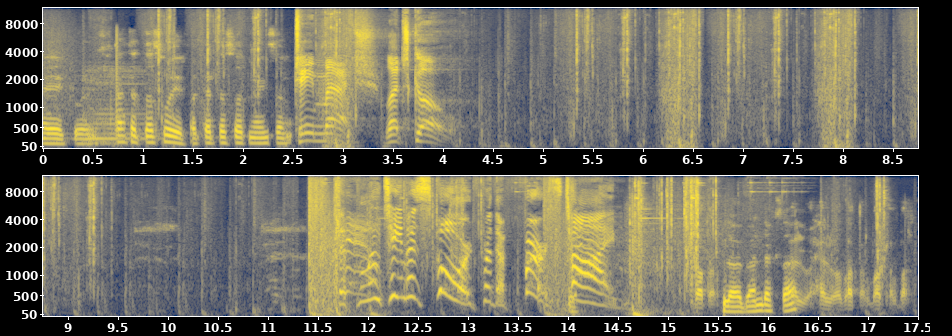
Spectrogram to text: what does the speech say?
إيه كويس تحت التصوير فكرت الصوت ما ينسمع Team match. Let's go. The blue team has scored for the first time! بطل لعب عندك صح؟ حلوة حلوة بطل بطل بطل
